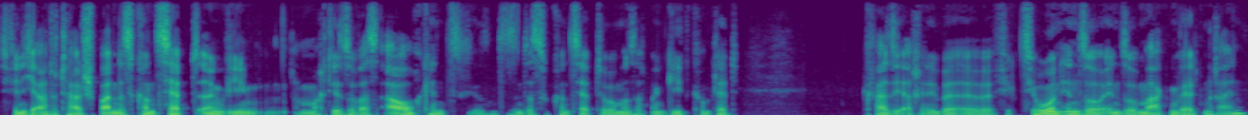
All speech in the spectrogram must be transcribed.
Das finde ich auch ein total spannendes Konzept irgendwie. Macht ihr sowas auch? Kennt, sind das so Konzepte, wo man sagt, man geht komplett quasi auch über, über Fiktion in so, in so Markenwelten rein?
